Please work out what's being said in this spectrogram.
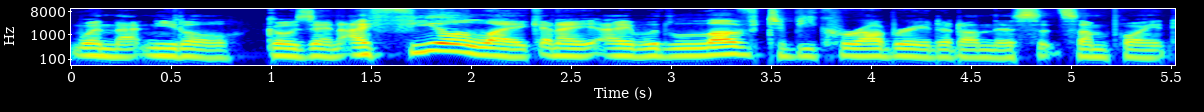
when that needle goes in. I feel like, and I, I would love to be corroborated on this at some point.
